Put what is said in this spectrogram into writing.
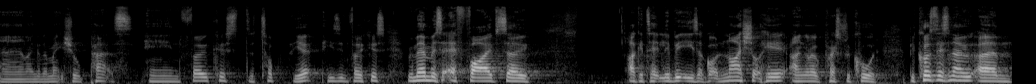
and I'm going to make sure Pat's in focus. The top, yeah, he's in focus. Remember, it's F5, so I can take liberties. I've got a nice shot here. I'm going to press record because there's no um,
